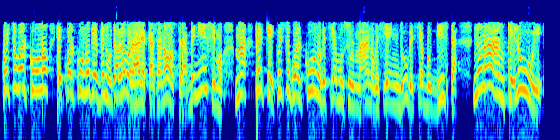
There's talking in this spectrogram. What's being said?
Questo qualcuno è qualcuno che è venuto a lavorare a casa nostra, benissimo, ma perché questo qualcuno che sia musulmano, che sia indù, che sia buddista, non ha anche lui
